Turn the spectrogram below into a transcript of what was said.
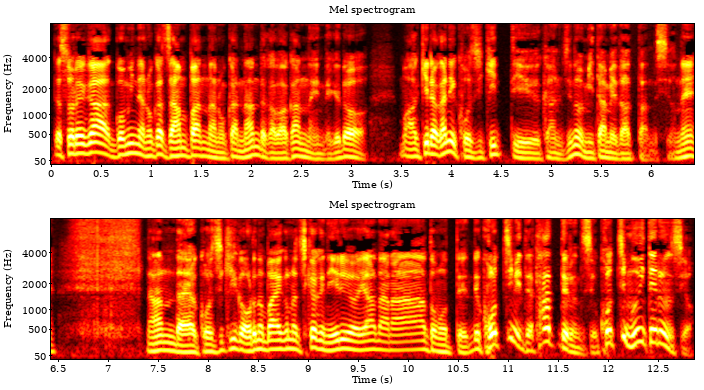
で、それがゴミなのか残飯なのかなんだかわかんないんだけど、もう明らかに小じきっていう感じの見た目だったんですよね。なんだよ、小じきが俺のバイクの近くにいるよ、やだなーと思って。で、こっち見て立ってるんですよ。こっち向いてるんですよ。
